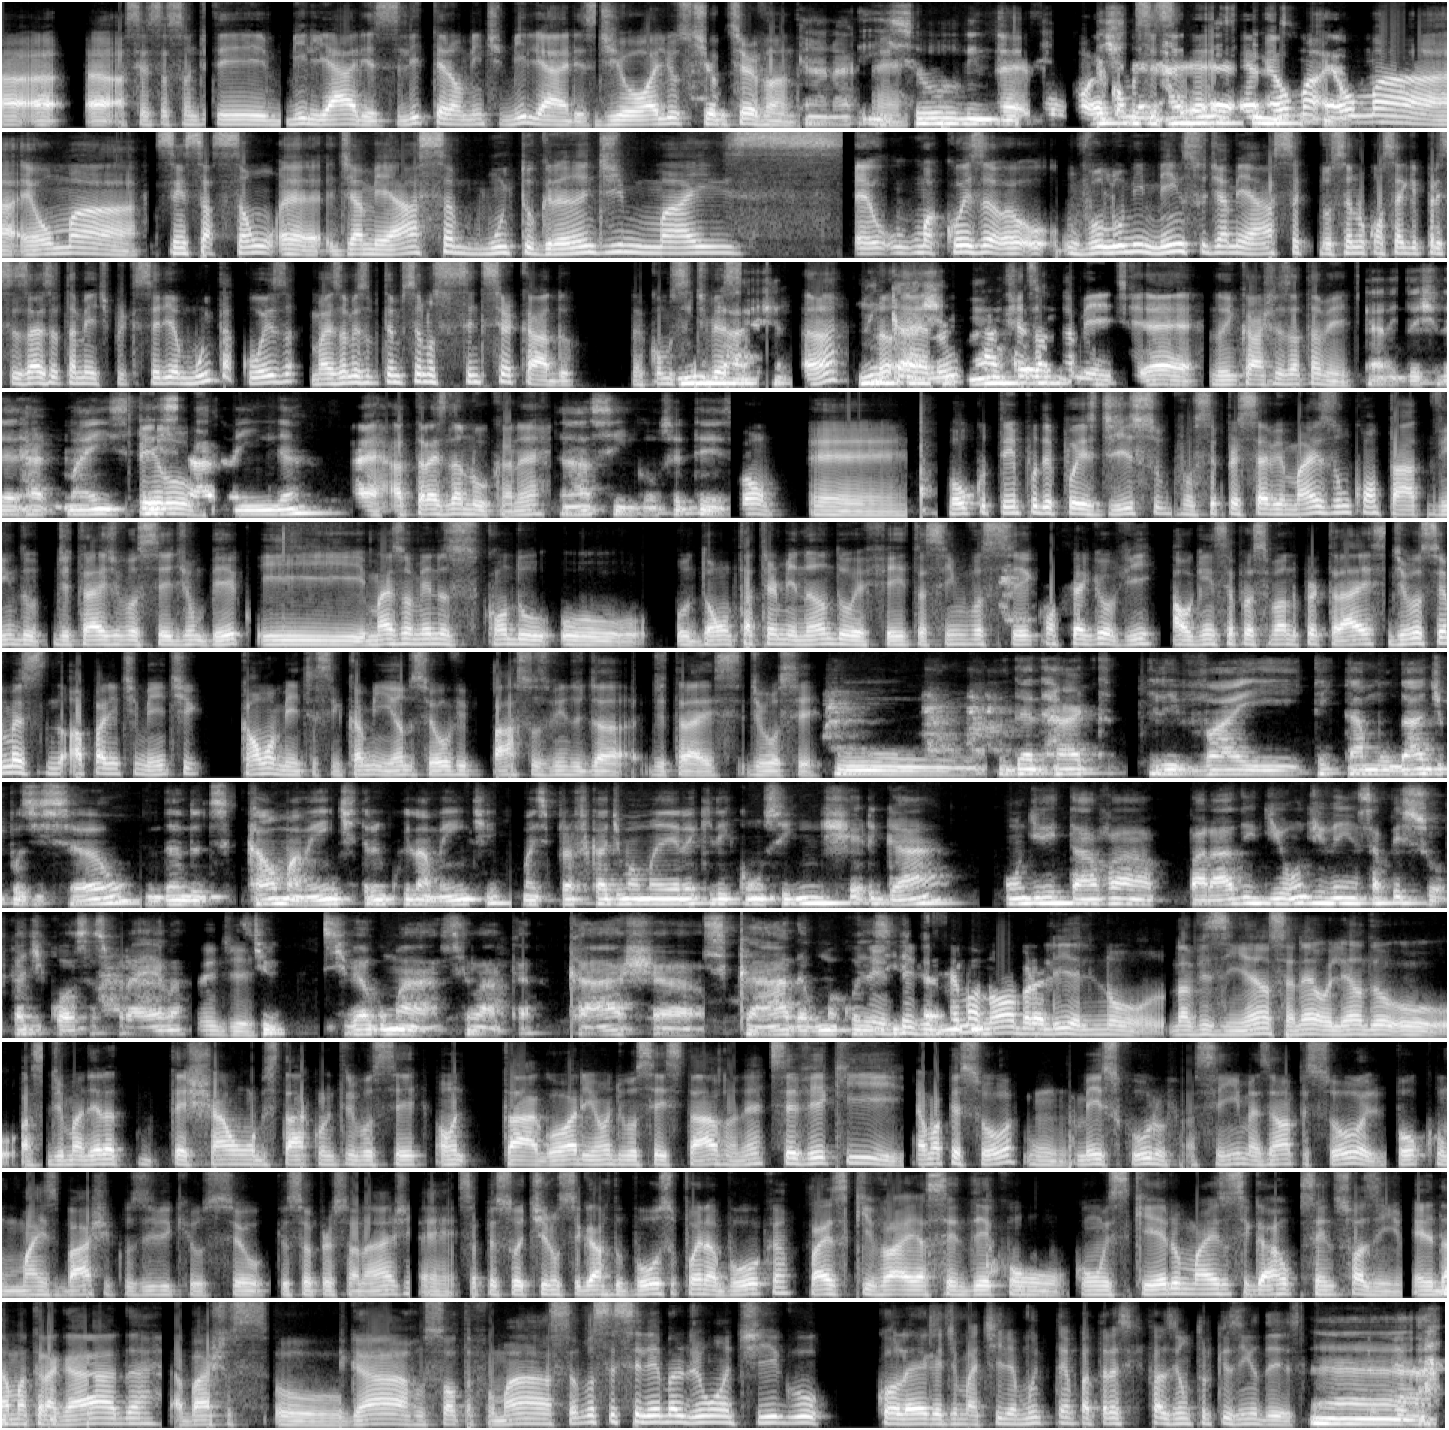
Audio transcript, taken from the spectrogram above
a, a, a sensação de ter milhares, literalmente milhares de olhos te observando. Caraca, É. isso me É, é como se se- é, é- é uma, é, uma, é uma sensação é, de ameaça muito grande, mas é uma coisa, um volume imenso de ameaça que você não consegue precisar exatamente, porque seria muita coisa, mas ao mesmo tempo você não se sente cercado. É como se Não tivesse. encaixa. Hã? Não é, encaixa, não não é uma encaixa exatamente. É, não encaixa exatamente. Cara, deixa o Dead Heart mais Pelo- ainda. É, atrás da nuca, né? Ah, sim, com certeza. Bom, é, pouco tempo depois disso, você percebe mais um contato vindo de trás de você de um beco e mais ou menos quando o, o Dom tá terminando o efeito assim, você consegue ouvir alguém se aproximando por trás de você, mas aparentemente calmamente, assim, caminhando, você ouve passos vindo da, de trás de você. O, Dead Heart ele vai tentar mudar de posição, andando calmamente, tranquilamente, mas para ficar de uma maneira que ele consiga enxergar onde ele estava parado e de onde vem essa pessoa. Ficar de costas para ela. Entendi. Se tiver alguma, sei lá, cara, caixa, escada, alguma coisa assim. Fica Você muito- manobra ali, ali no, na vizinhança, né? Olhando o, assim, de maneira a deixar um obstáculo entre você tá agora e onde você estava, né? Você vê que é uma pessoa, um meio escuro assim, mas é uma pessoa um pouco mais baixa, inclusive, que o seu, que o seu personagem. É, essa pessoa tira um cigarro do bolso, põe na boca, faz que vai acender com, com o isqueiro, mas o cigarro sendo sozinho. Ele dá uma tragada, abaixa o cigarro, solta fumaça. Você se lembra de um antigo colega de matilha muito tempo atrás que fazia um truquezinho desse. Ah,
